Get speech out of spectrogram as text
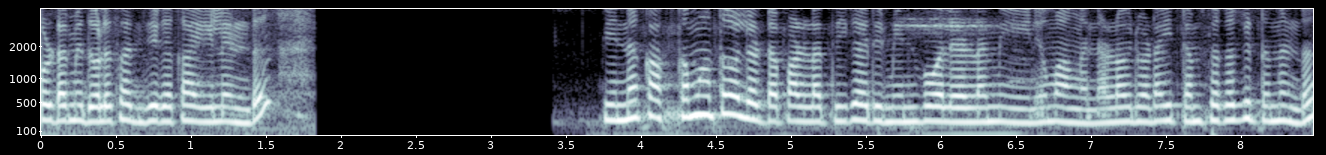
കൊടം ഇതുപോലെ സഞ്ചിയൊക്കെ കയ്യിലുണ്ട്. പിന്നെ കക്ക മാത്രമല്ല കേട്ടോ. പള്ളത്തി കരിമീൻ പോലെയുള്ള മീനും അങ്ങനെയുള്ള ഒരുപാട് ഐറ്റംസ് ഒക്കെ കിട്ടുന്നുണ്ട്.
